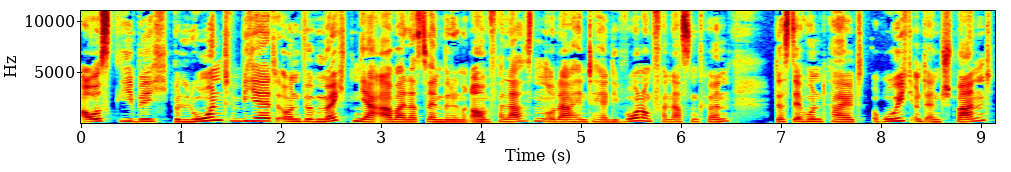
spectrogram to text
ausgiebig belohnt wird. Und wir möchten ja aber, dass wenn wir den Raum verlassen oder hinterher die Wohnung verlassen können, dass der Hund halt ruhig und entspannt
